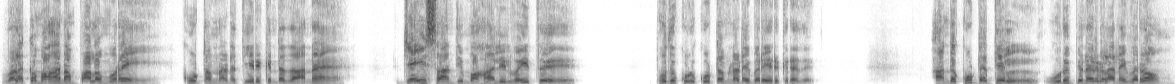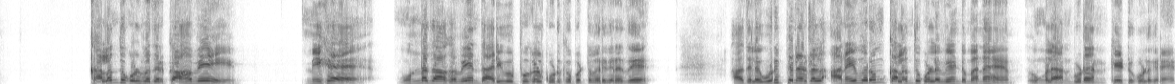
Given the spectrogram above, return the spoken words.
வழக்கமாக நாம் பலமுறை கூட்டம் நடத்தி இருக்கின்றதான ஜெய்சாந்தி மஹாலில் வைத்து பொதுக்குழு கூட்டம் நடைபெற இருக்கிறது. அந்த கூட்டத்தில் உறுப்பினர்கள் அனைவரும் கலந்து கொள்வதற்காகவே மிக முன்னதாகவே இந்த அறிவிப்புகள் கொடுக்கப்பட்டு வருகிறது. அதில் உறுப்பினர்கள் அனைவரும் கலந்து கொள்ள வேண்டும் என உங்களை அன்புடன் கேட்டுக்கொள்கிறேன்.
